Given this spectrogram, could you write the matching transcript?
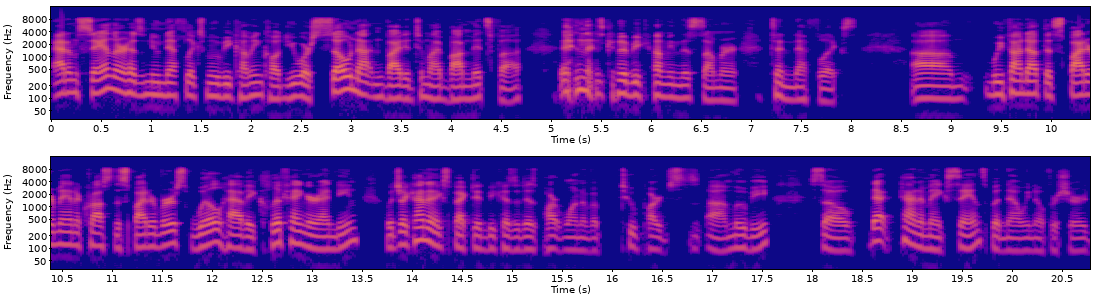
Adam Sandler has a new Netflix movie coming called You Are So Not Invited to My Bar Mitzvah, and that's going to be coming this summer to Netflix. Um, we found out that Spider Man Across the Spider Verse will have a cliffhanger ending, which I kind of expected because it is part one of a two part uh, movie. So that kind of makes sense, but now we know for sure it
